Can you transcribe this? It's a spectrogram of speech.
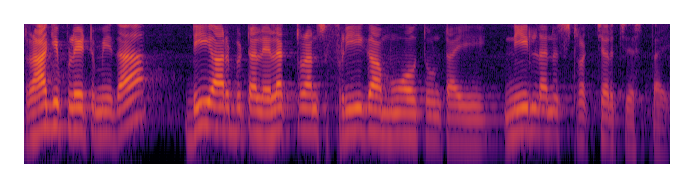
రాగి ప్లేట్ మీద డి ఆర్బిటల్ ఎలక్ట్రాన్స్ ఫ్రీగా మూవ్ అవుతుంటాయి. నీళ్ళను స్ట్రక్చర్ చేస్తాయి.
